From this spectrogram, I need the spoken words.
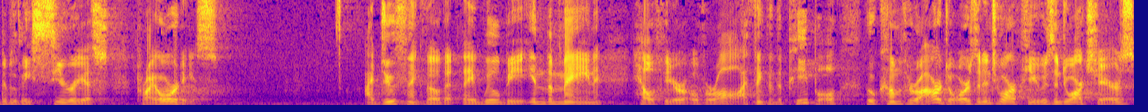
biblically serious priorities. I do think, though, that they will be, in the main, healthier overall. I think that the people who come through our doors and into our pews, into our chairs,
